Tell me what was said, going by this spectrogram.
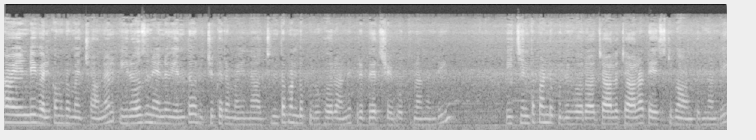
హాయ్ అండి వెల్కమ్ టు మై ఛానల్. ఈరోజు నేను ఎంతో రుచికరమైన చింతపండు పులిహోరాన్ని ప్రిపేర్ చేయబోతున్నానండి. ఈ చింతపండు పులిహోర చాలా చాలా టేస్ట్గా ఉంటుందండి.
